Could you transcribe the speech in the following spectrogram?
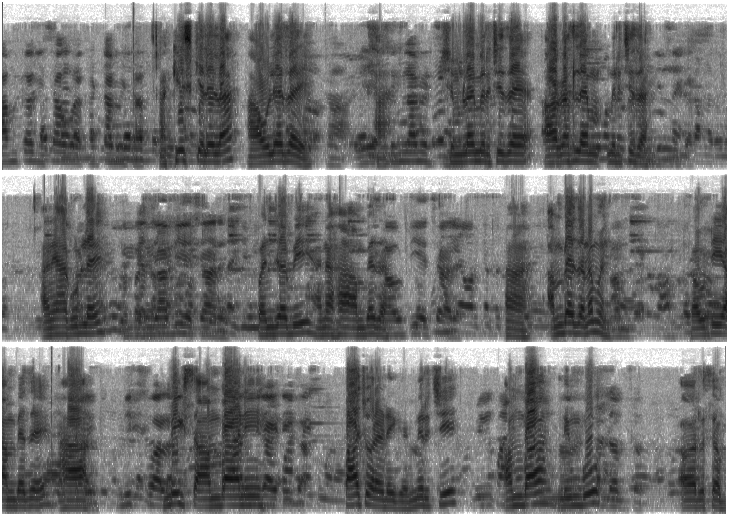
आम का घिसा हुआ है, खट्टा मीठा. हा किस केलेला? हा आवल्याचा आहे. हाँ, ये शिमला मिर्च. शिमला मिरचीचा आहे. हा कसला आहे मिरचीचा? आणि हा कुठला आहे? पंजाबी अचार है पंजाबी आणि हा आंब्याचा. गावठी अचार है हा आंब्याचा ना पण? गावठी आंब्याचा आहे. हा. मिक्स वाला मिक्स आंबा आणि वैरायटी का? पाच व्हरायटी आहे मिरची आंबा लिंबू. सब सब और सब।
